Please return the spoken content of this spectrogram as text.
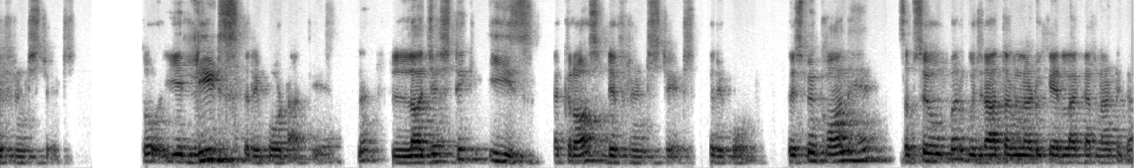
different states? तो ये लीड्स रिपोर्ट आती है, ना? Logistic ease across different states report तो इसमें कौन है? सबसे ऊपर गुजरात, तमिलनाडु, केरला, कर्नाटका,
